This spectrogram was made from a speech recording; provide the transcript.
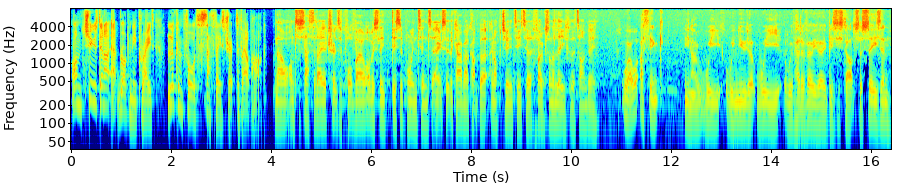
on Tuesday night at Rodney Parade. Looking forward to Saturday's trip to Vale Park. Now, on to Saturday, a trip to Port Vale. Obviously disappointing to exit the Carabao Cup, but an opportunity to focus on the league for the time being. Well, I think you know we we knew that we we've had a very very busy start to the season.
